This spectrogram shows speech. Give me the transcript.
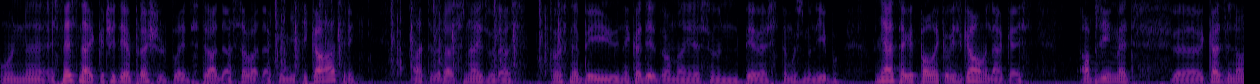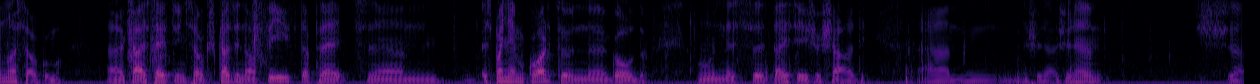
Un uh, es nezināju, ka šitie pressure plate strādā savādāk, viņi tik ātri atverās un aizverās. To es nebiju nekad iedomājies un pievērst tam uzmanību. Un jā, tagad palika visgalvenākais - apzīmēt uh, kazino nosaukumu. Uh, kā es teicu, viņi sauc kazino FIF, tāpēc um, es paņēmu kvarcu un uh, goldu. Un es uh, taisīšu šādi. Um, šitā, šitā, šitā.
